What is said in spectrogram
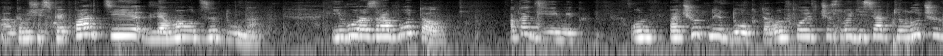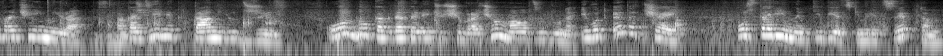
а, коммунистической партии для Мао Цзэдуна. Его разработал академик, он почетный доктор, он входит в число десятки лучших врачей мира, академик Тан Юджи. Он был когда-то лечащим врачом Мао Цзэдуна. И вот этот чай по старинным тибетским рецептам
